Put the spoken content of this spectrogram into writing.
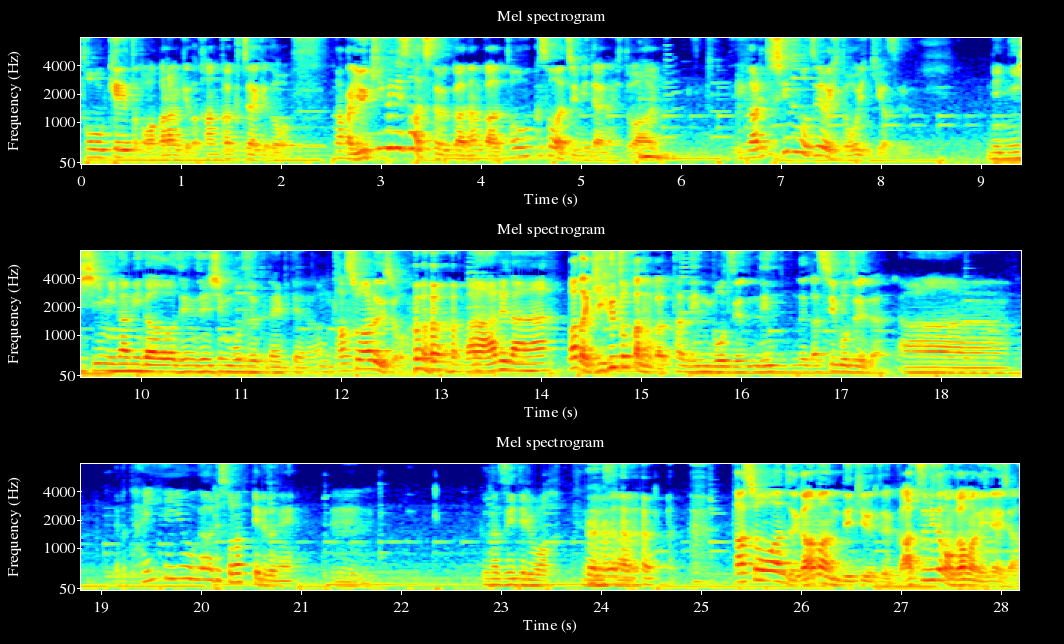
統計とか分からんけど感覚値だけどなんか雪国育ちというかなんか東北育ちみたいな人は、割と辛抱強い人多い気がする。で西南側は全然辛抱強くないみたいな。多少あるでしょ。まああるな。まだ岐阜とかの方が辛抱強いになんか辛抱強いんじゃない？あー。やっぱ太平洋側で育ってるとね。うん。うなずいてるわ 多少あんじゃん我慢できるというか。厚みとかも我慢できないじゃん。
